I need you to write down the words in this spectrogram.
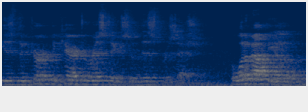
is the, the characteristics of this procession. But what about the other one?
